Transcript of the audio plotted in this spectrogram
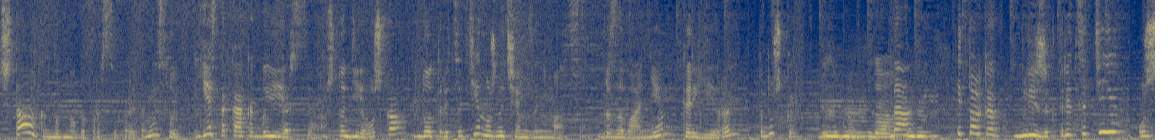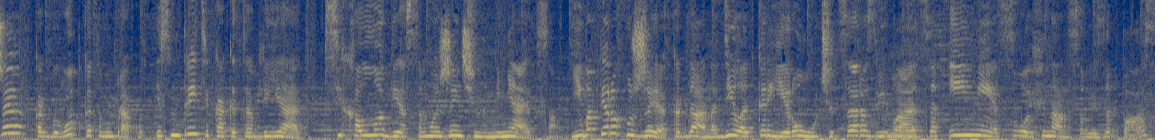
читаю как бы много про все про это, не суть. Есть такая как бы версия, что девушка до 30 нужно чем заниматься? Образованием, карьерой, подушкой. Да. Да. И только ближе к 30 уже как бы вот к этому браку. И смотрите, как это влияет. Психология самой женщины меняется. И, во-первых, уже, когда она делает карьеру, учится, развивается и имеет свой финансовый запас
